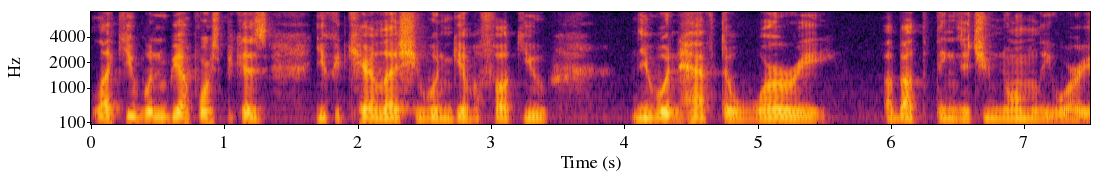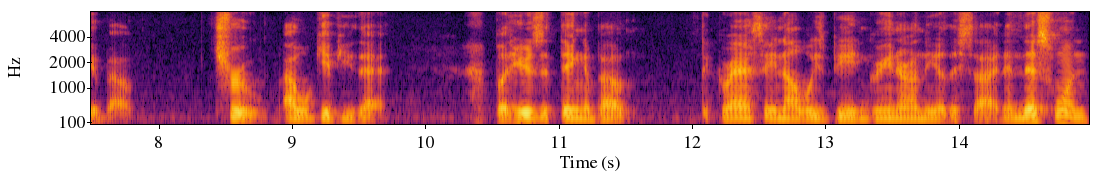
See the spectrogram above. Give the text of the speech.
like you wouldn't be up worse because you could care less, you wouldn't give a fuck, you you wouldn't have to worry about the things that you normally worry about. True, I will give you that. But here's the thing about the grass ain't always being greener on the other side. And this one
